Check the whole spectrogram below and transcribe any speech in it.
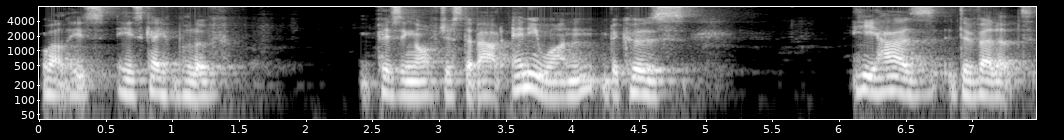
well, he's he's capable of pissing off just about anyone because he has developed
